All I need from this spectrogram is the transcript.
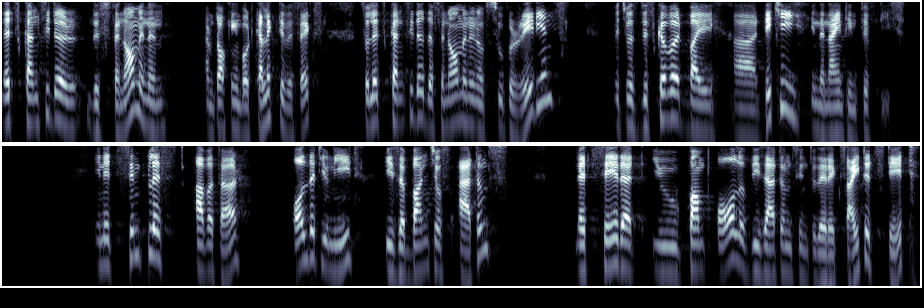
let's consider this phenomenon. I'm talking about collective effects. So let's consider the phenomenon of superradiance, which was discovered by uh, Dicke in the 1950s. In its simplest avatar, all that you need is a bunch of atoms. Let's say that you pump all of these atoms into their excited state,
